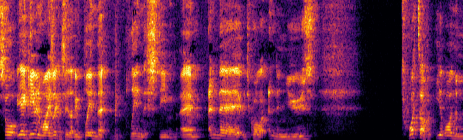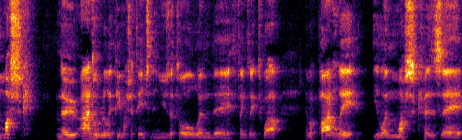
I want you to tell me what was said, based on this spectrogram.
so yeah, gaming wise, like I said, I've been playing the been playing the Steam. Um, in the what do you call it? In the news, Twitter, Elon Musk. Now, I don't really pay much attention to the news at all and uh, things like Twitter. Now, apparently, Elon Musk has uh,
